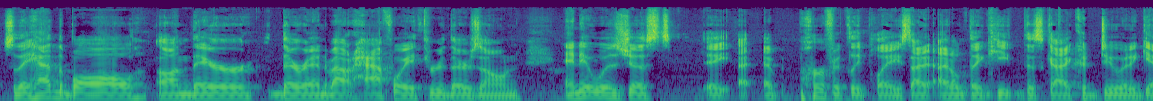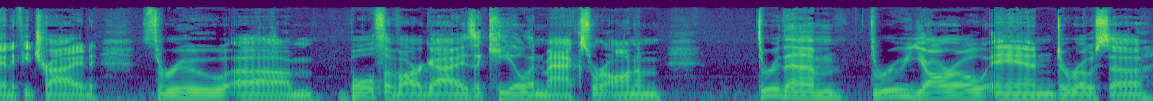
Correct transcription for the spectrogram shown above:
So they had the ball on their their end about halfway through their zone, and it was just a, a perfectly placed. I, I, don't think he this guy could do it again if he tried. Through um, both of our guys, Akil and Max were on him. Through them, through Yarrow and DeRosa,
